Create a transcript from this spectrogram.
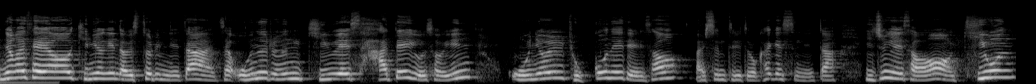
안녕하세요. 김영의 널스토리입니다. 자, 오늘은 기후의 4대 요소인 온열 조건에 대해서 말씀드리도록 하겠습니다. 이 중에서 기온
